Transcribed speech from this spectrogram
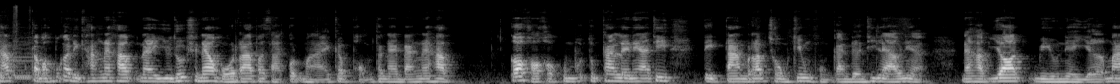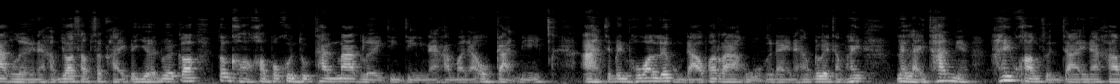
ครับกลับมาพบกันอีกครั้งนะครับ ใน YouTube Channel โหราภาษากฎหมายกับผมทนายแบงค์นะครับ ก็ขอขอบคุณทุกท่านเลยนะฮะที่ติดตามรับชมคลิปของการเดินที่แล้วเนี่ย นะครับยอดวิวเนี่ยเยอะมากเลยนะครับยอด Subscribe ก็เยอะด้วยก็ต้องขอขอบพระคุณทุกท่านมากเลยจริงๆนะครับมาณโอกาสนี้ อาจจะเป็นเพราะว่าเรื่องของดาวพระราหูก็ได้นะครับ ก็เลยทำให้หลาย ๆ ท่านเนี่ยให้ความสนใจนะครับ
